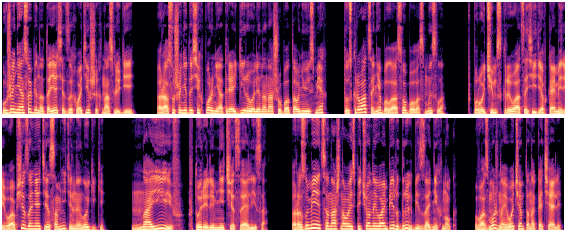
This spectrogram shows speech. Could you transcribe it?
уже не особенно таясь от захвативших нас людей. Раз уж они до сих пор не отреагировали на нашу болтовню и смех, то скрываться не было особого смысла. Впрочем, скрываться, сидя в камере, вообще занятие сомнительной логики. «Наив!» – вторили мне Чес и Алиса. Разумеется, наш новоиспеченный вампир дрых без задних ног. Возможно, его чем-то накачали.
